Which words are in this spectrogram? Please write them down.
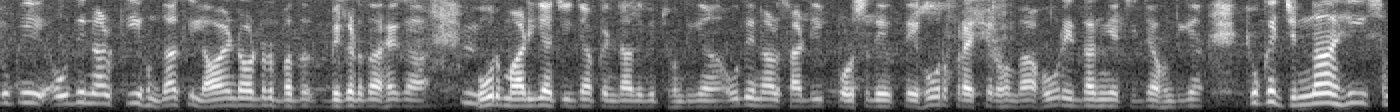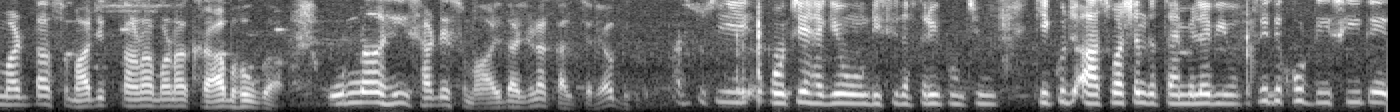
ਕਿਉਂਕਿ ਉਹਦੇ ਨਾਲ ਕੀ ਹੁੰਦਾ ਕਿ ਲਾਅ ਐਂਡ ਆਰਡਰ ਵਿਗੜਦਾ ਹੈਗਾ। ਹੋਰ ਮਾੜੀਆਂ ਚੀਜ਼ਾਂ ਪਿੰਡਾਂ ਦੇ ਵਿੱਚ ਹੁੰਦੀਆਂ ਉਹਦੇ ਨਾਲ ਸਾਡੀ ਪੁਲਿਸ ਦੇ ਉੱਤੇ ਹੋਰ ਪ੍ਰੈਸ਼ਰ ਹੁੰਦਾ ਹੋਰ ਇਦਾਂ ਦੀਆਂ ਚੀਜ਼ਾਂ ਹੁੰਦੀਆਂ ਕਿਉਂਕਿ ਜਿੰਨਾ ਹੀ ਸਮਾਜਾ ਸਮਾਜਿਕ ਤਾਣਾ ਬਾਣਾ ਖਰਾਬ ਹੋਊਗਾ ਉਨਾ ਹੀ ਸਾਡੇ ਸਮਾਜ ਦਾ ਜਿਹੜਾ ਕਲਚਰ ਹੈ ਉਹ ਵਿਗੜੂਗਾ ਅੱਜ ਤੁਸੀਂ ਪਹੁੰਚੇ ਹੈਗੇ ਹੋ ਡੀਸੀ ਦਫ਼ਤਰ ਵੀ ਪਹੁੰਚੇ ਹੋ। ਕਿ ਕੁਝ ਆਸਵਾਸ਼ਨ ਦਿੱਤਾ ਹੈ ਮਿਲੇ ਵੀ ਹੋ? ਨਹੀਂ ਦੇਖੋ ਡੀਸੀ ਤੇ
